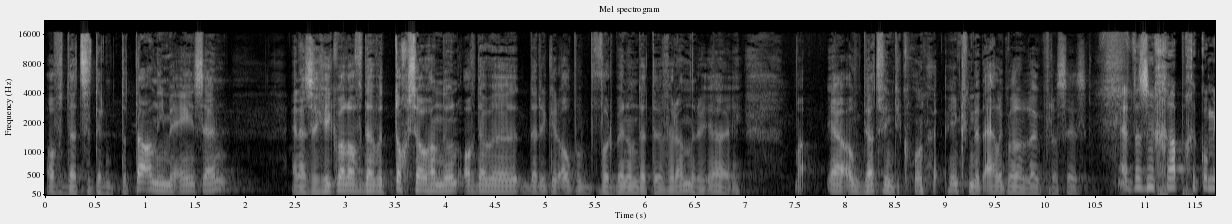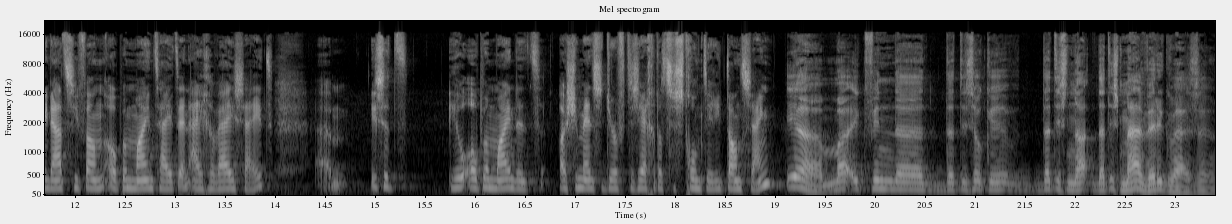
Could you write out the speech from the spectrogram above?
Of dat ze het er totaal niet mee eens zijn. En dan zeg ik wel of dat we het toch zou gaan doen, of dat, we, dat ik er open voor ben om dat te veranderen. Ja, maar ja, ook dat vind ik gewoon, ik vind het eigenlijk wel een leuk proces. Het was een grappige combinatie van open-mindedheid en eigenwijsheid. Um, is het heel open-minded als je mensen durft te zeggen dat ze stront irritant zijn? Ja, maar ik vind uh, dat is ook uh, dat is dat is mijn werkwijze.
